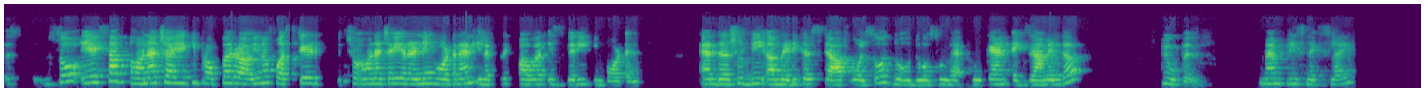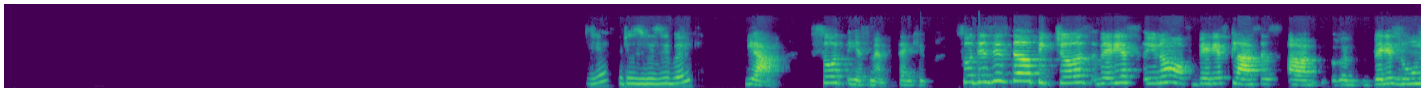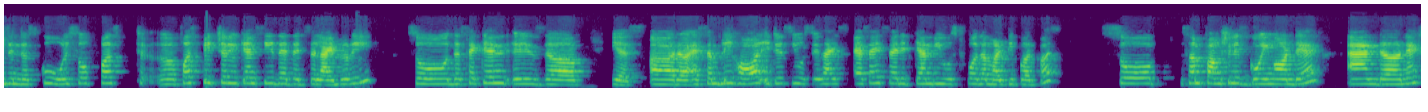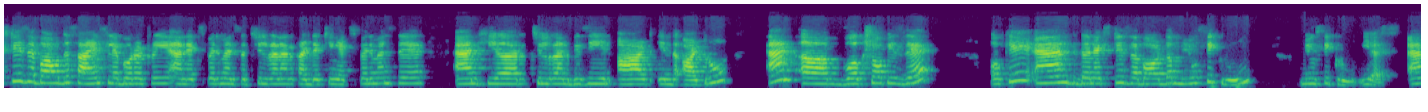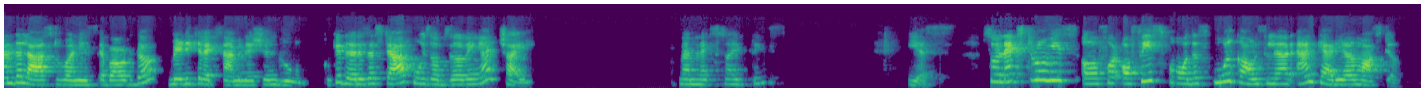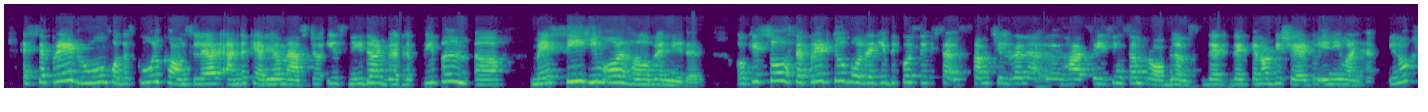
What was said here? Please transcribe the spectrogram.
so ये सब होना चाहिए कि proper uh, you know first aid होना चाहिए running water and electric power is very important and there should be a medical staff also those who have, who can examine the pupil. Ma'am, please next slide. Yeah, it is visible. Yeah. So yes, ma'am. Thank you. So this is the pictures, various you know of various classes, uh, various rooms in the school. So first, uh, first picture you can see that it's a library. So the second is uh, yes, our assembly hall. It is used as I, as I said, it can be used for the multi-purpose. So some function is going on there. And uh, next is about the science laboratory and experiments. The children are conducting experiments there. And here children are busy in art in the art room. And a workshop is there. Okay? And the next is about the music room. Music room yes. And the last one is about the medical examination room. Okay? There is a staff who is observing a child. Ma'am next slide please. Yes so next room is uh, for office for the school counselor and career master. A separate room for the school counselor and the career master is needed where the people uh, may see him or her when needed. Okay, so separate to bol rahe because if some children uh, are facing some problems that, that cannot be shared to anyone, you know,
